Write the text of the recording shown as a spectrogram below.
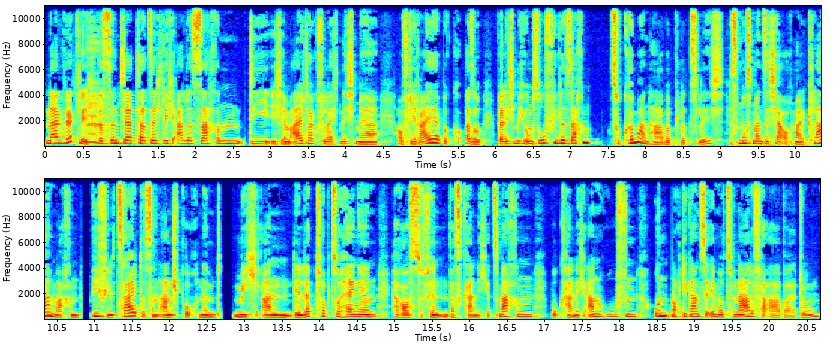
Nein, wirklich. Das sind ja tatsächlich alles Sachen, die ich im Alltag vielleicht nicht mehr auf die Reihe bekomme. Also, weil ich mich um so viele Sachen zu kümmern habe plötzlich. Das muss man sich ja auch mal klar machen, wie viel Zeit das in Anspruch nimmt, mich an den Laptop zu hängen, herauszufinden, was kann ich jetzt machen, wo kann ich anrufen und noch die ganze emotionale Verarbeitung.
